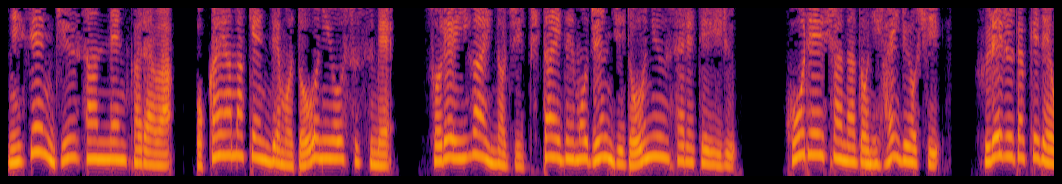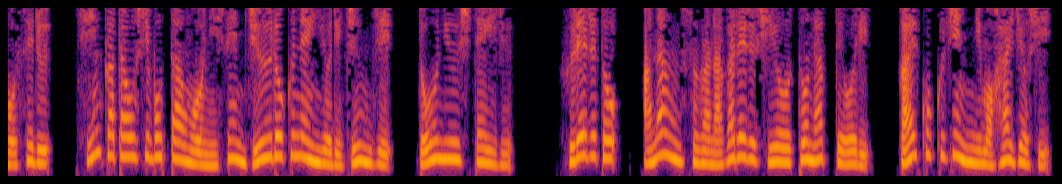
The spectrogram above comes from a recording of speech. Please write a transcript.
2013年からは岡山県でも導入を進め、それ以外の自治体でも順次導入されている。高齢者などに配慮し、触れるだけで押せる新型押しボタンを2016年より順次導入している。触れるとアナウンスが流れる仕様となっており、外国人にも配慮し、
